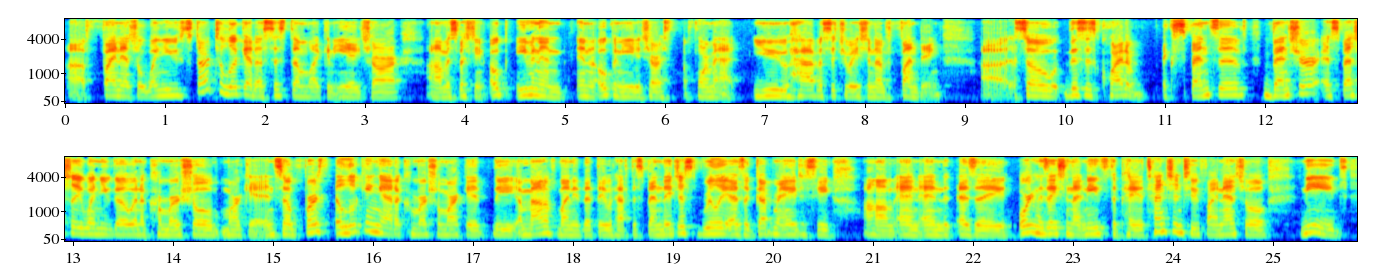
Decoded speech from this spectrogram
uh, financial. When you start to look at a system like an EHR, um, especially in op- even in, in an open EHR format, you have a situation of funding. Uh, so this is quite an expensive venture, especially when you go in a commercial market. And so first, looking at a commercial market, the amount of money that they would have to spend, they just really, as a government agency um, and and as a organization that needs to pay attention to financial needs,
